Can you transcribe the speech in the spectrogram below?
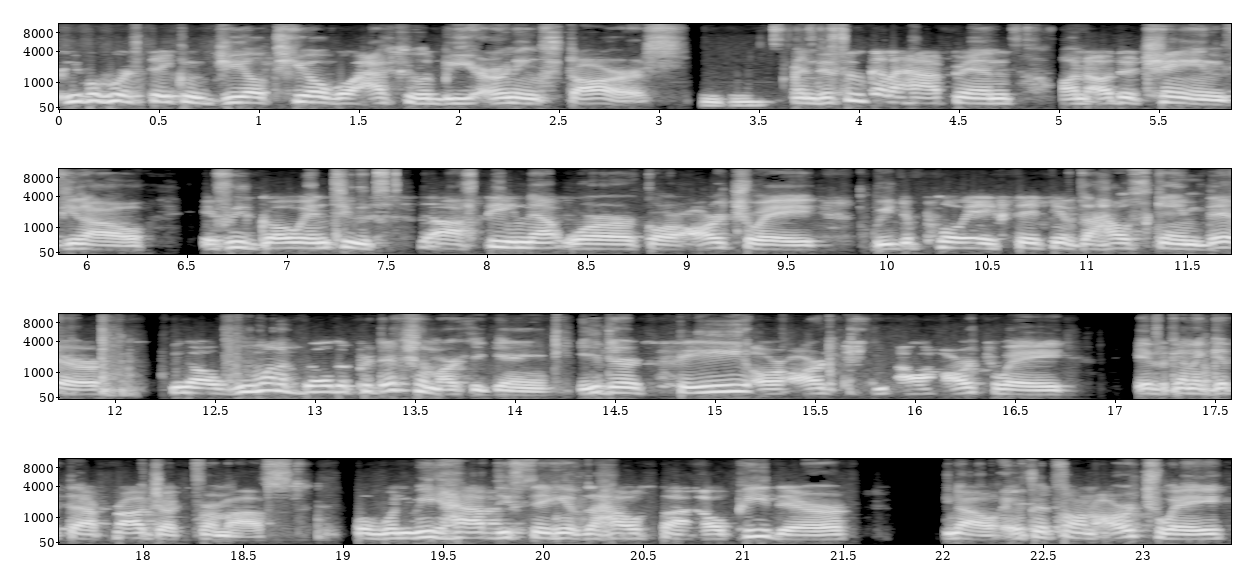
people who are staking GLTO will actually be earning stars. And this is going to happen on other chains. You know, if we go into uh, Sei Network or Archway, we deploy a staking of the house game there. You know, we want to build a prediction market game. Either C or Arch, uh, Archway is going to get that project from us. But when we have the staking of the house uh, LP there, you know, if it's on Archway,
